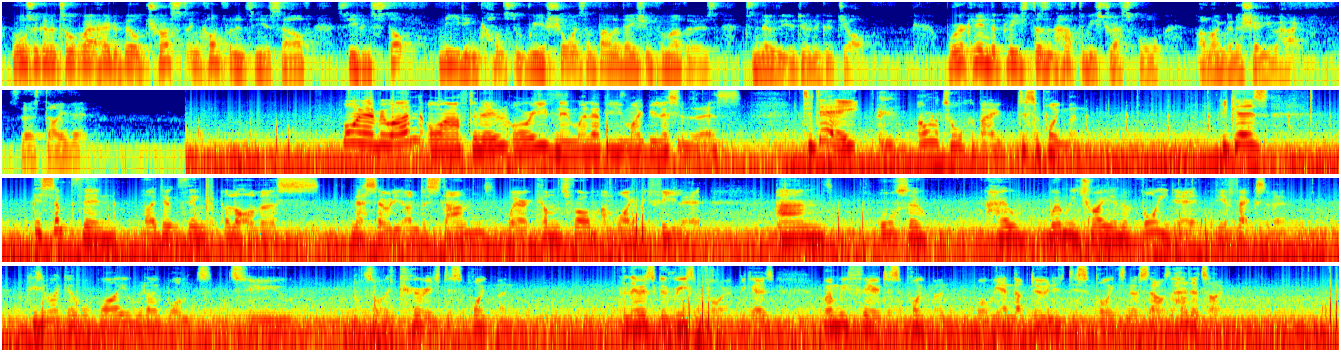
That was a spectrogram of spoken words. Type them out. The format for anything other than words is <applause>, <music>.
We're also going to talk about how to build trust and confidence in yourself so you can stop needing constant reassurance and validation from others to know that you're doing a good job. Working in the police doesn't have to be stressful, and I'm going to show you how. So let's dive in. Morning, everyone, or afternoon, or evening, whenever you might be listening to this. Today, I want to talk about disappointment because it's something I don't think a lot of us necessarily understand where it comes from and why we feel it, and also how when we try and avoid it, the effects of it. Because you might go, well, why would I want to sort of encourage disappointment? And there is a good reason for it because when we fear disappointment, what we end up doing is disappointing ourselves ahead of time.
